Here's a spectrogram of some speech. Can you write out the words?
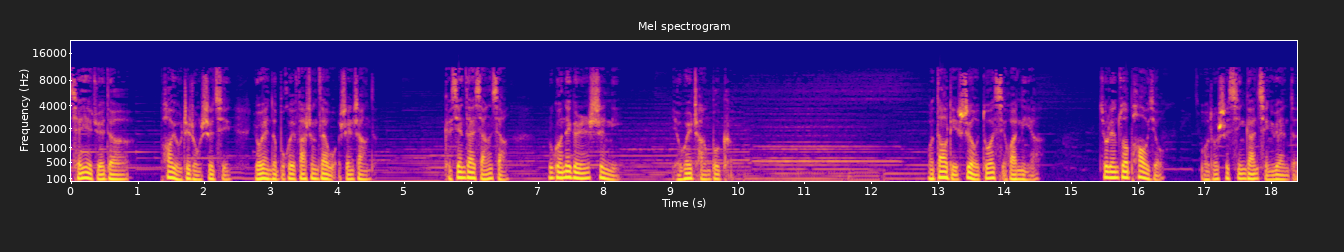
前也觉得，炮友这种事情永远都不会发生在我身上的。可现在想想，如果那个人是你，也未尝不可。我到底是有多喜欢你啊？就连做炮友，我都是心甘情愿的。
